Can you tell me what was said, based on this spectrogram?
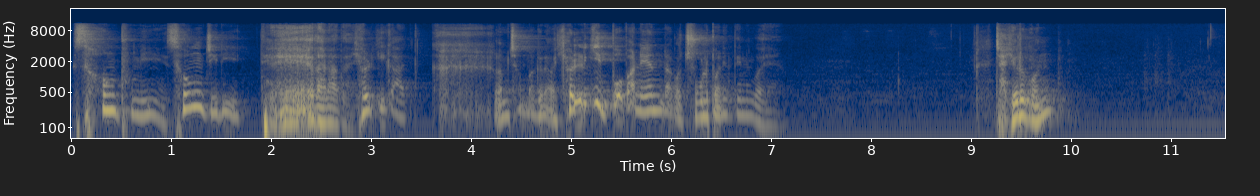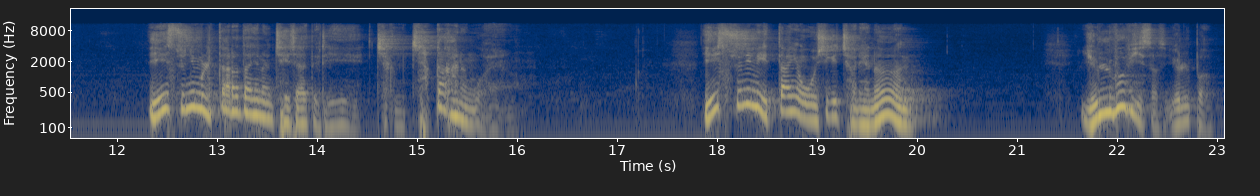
성품이 성질이 대단하다. 혈기가 엄청 막 혈기 뽑아내느라고 죽을 뻔했다는 거예요. 자 여러분. 예수님을 따라다니는 제자들이 지금 착각하는 거예요. 예수님이 이 땅에 오시기 전에는 율법이 있었어요. 율법. 어.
